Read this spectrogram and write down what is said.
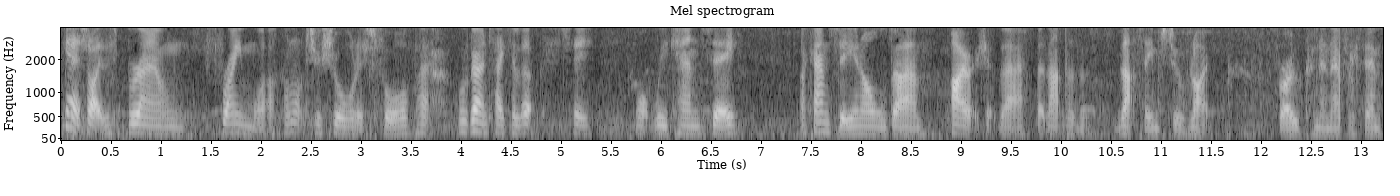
Yeah, it's like this brown framework. I'm not too sure what it's for, but we'll go and take a look, see what we can see. I can see an old um, pirate ship there, but that doesn't. That seems to have like broken and everything.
